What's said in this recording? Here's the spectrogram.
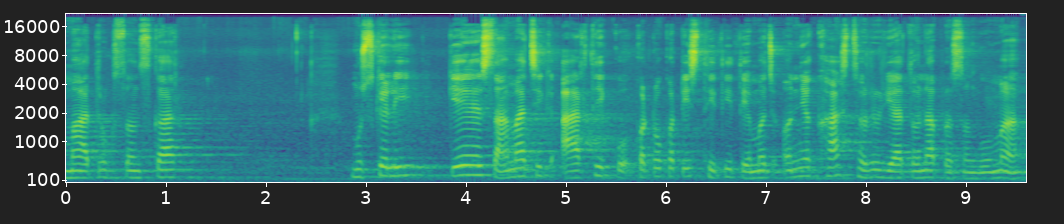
માતૃક સંસ્કાર, મુશ્કેલી કે સામાજિક, આર્થિક કટોકટી સ્થિતિ તેમજ અન્ય ખાસ જરૂરિયાતોના પ્રસંગોમાં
